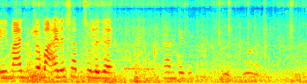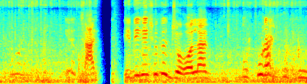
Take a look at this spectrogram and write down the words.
এই মাছগুলো বাইরে সব চলে যায় এখান থেকে। চারিদিকে শুধু জল আর পুকুর আর পুকুর।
